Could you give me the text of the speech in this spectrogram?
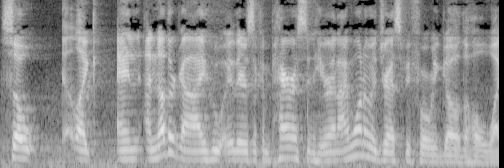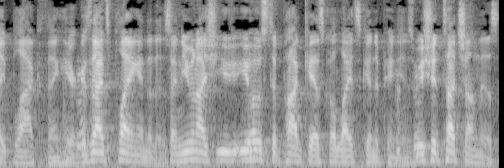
So like and another guy who there's a comparison here and i want to address before we go the whole white black thing here because that's playing into this and you and i you, you host a podcast called light skin opinions we should touch on this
